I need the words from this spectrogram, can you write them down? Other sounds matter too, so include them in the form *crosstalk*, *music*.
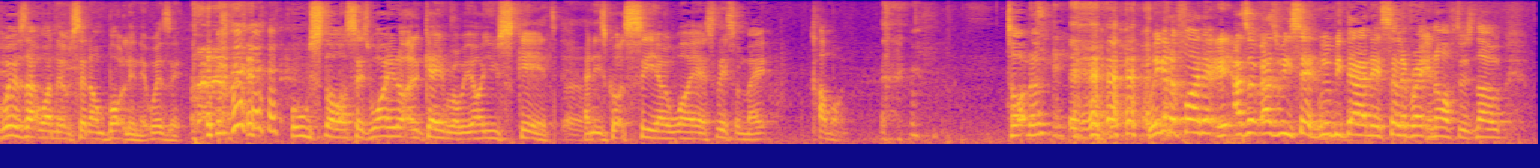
Where's that one that said I'm bottling it? Where's it? *laughs* All Star says, Why are you not at the game, Robbie? Are you scared? Oh. And he's got C O Y S. Listen, mate, come on. Tottenham, *laughs* we're going to find out. As, as we said, we'll be down there celebrating afterwards. No,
